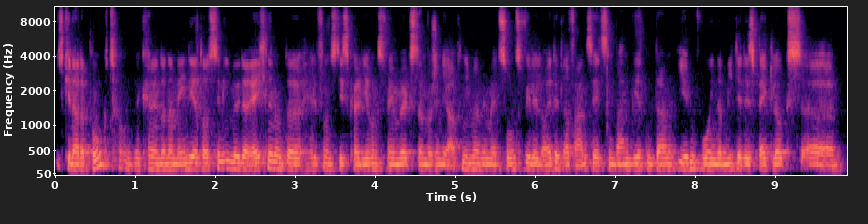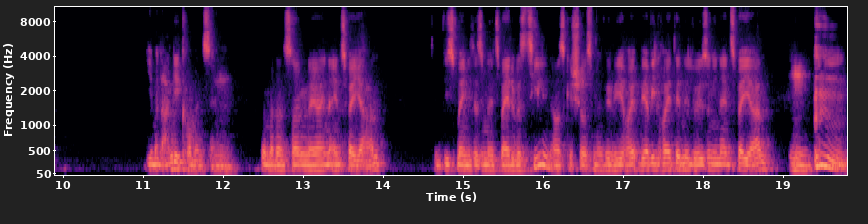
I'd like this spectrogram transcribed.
Ist genau der Punkt. Und wir können dann am Ende ja trotzdem immer wieder rechnen und da helfen uns die Skalierungsframeworks dann wahrscheinlich auch nicht mehr, wenn wir jetzt so und so viele Leute drauf ansetzen, wann wird denn dann irgendwo in der Mitte des Backlogs äh, jemand angekommen sein. Mhm. Wenn wir dann sagen, naja, in ein, zwei Jahren, dann wissen wir eigentlich, dass wir jetzt weit übers Ziel hinausgeschossen haben. Wer, wer will heute eine Lösung in ein, zwei Jahren mhm.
